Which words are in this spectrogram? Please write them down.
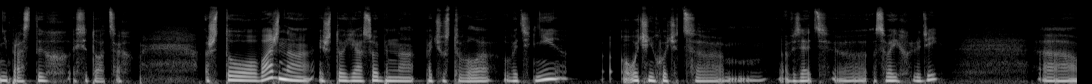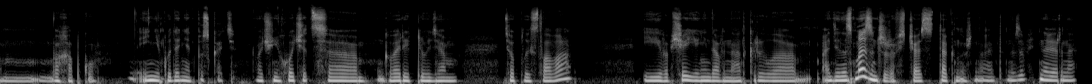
непростых ситуациях. Что важно и что я особенно почувствовала в эти дни, очень хочется взять э, своих людей эм, в охапку и никуда не отпускать. Очень хочется говорить людям теплые слова. И вообще я недавно открыла один из мессенджеров, сейчас так нужно это называть, наверное,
